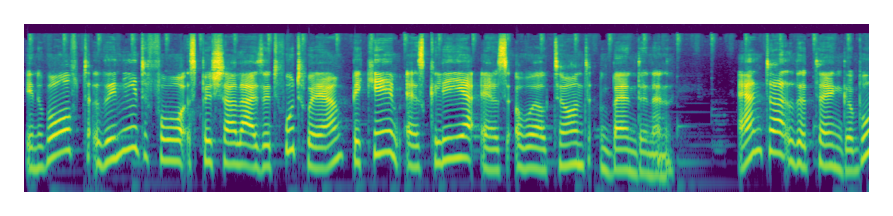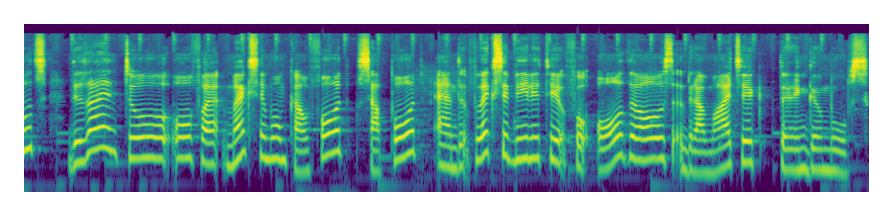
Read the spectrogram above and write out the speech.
involved, the need for specialized footwear became as clear as well-turned bandana. Enter the Tango boots, designed to offer maximum comfort, support, and flexibility for all those dramatic Tango moves.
